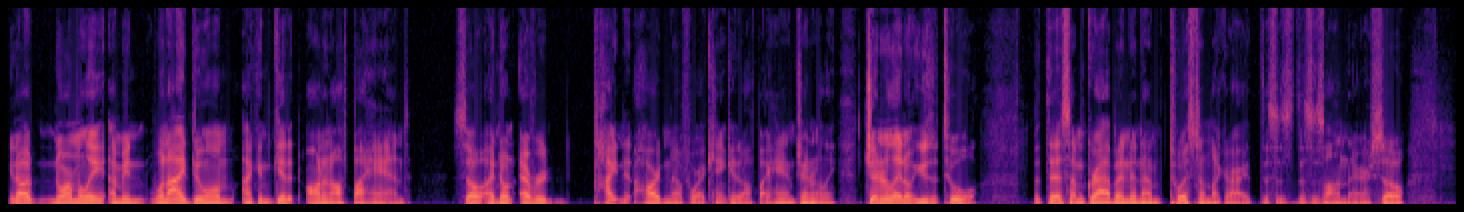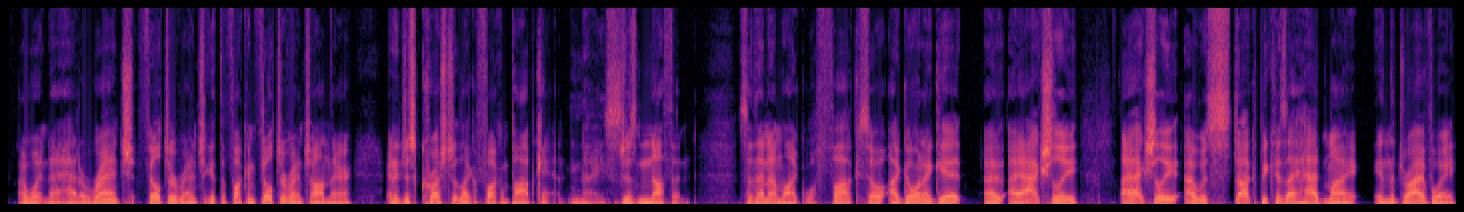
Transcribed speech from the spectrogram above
you know normally i mean when i do them i can get it on and off by hand. So i don't ever tighten it hard enough where i can't get it off by hand generally. Generally i don't use a tool. But this i'm grabbing and i'm twisting. I'm like all right this is this is on there. So i went and i had a wrench filter wrench. I get the fucking filter wrench on there and it just crushed it like a fucking pop can. Nice. just nothing. So then I'm like, well, fuck. So I go and I get, I, I actually, I actually, I was stuck because I had my, in the driveway,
